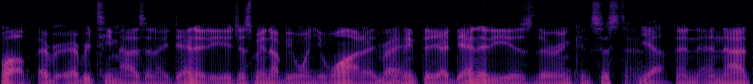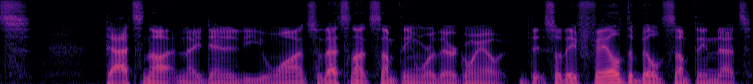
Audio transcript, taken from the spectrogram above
Well, every every team has an identity. It just may not be one you want. I, I think the identity is they're inconsistent. Yeah. and and that's that's not an identity you want. So that's not something where they're going out. th- So they failed to build something that's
